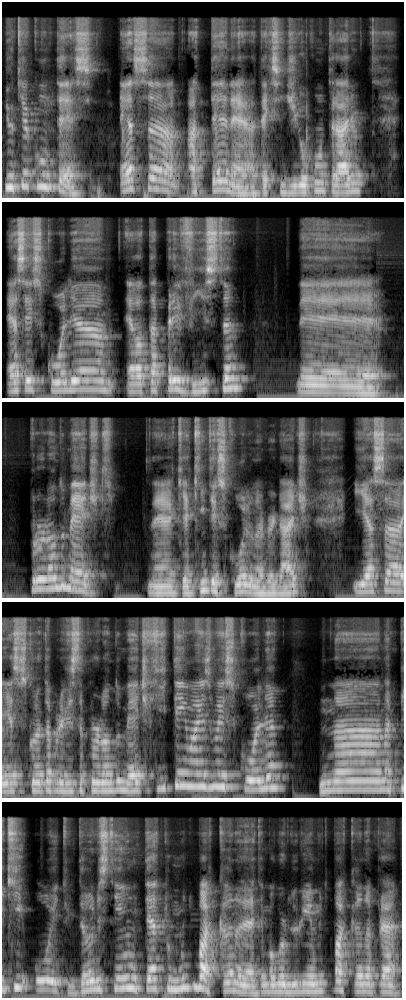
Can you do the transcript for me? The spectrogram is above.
E o que acontece? Essa, até, né, até que se diga o contrário, essa escolha ela está prevista é, para Orlando Magic, né, que é a quinta escolha, na verdade. E essa, e essa escolha está prevista para o Orlando Magic, que tem mais uma escolha na, na pique 8. Então eles têm um teto muito bacana, né? Tem uma gordurinha muito bacana para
